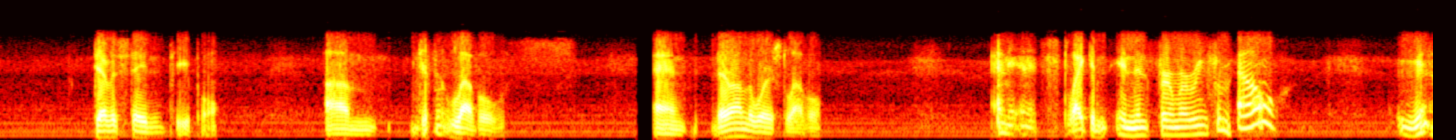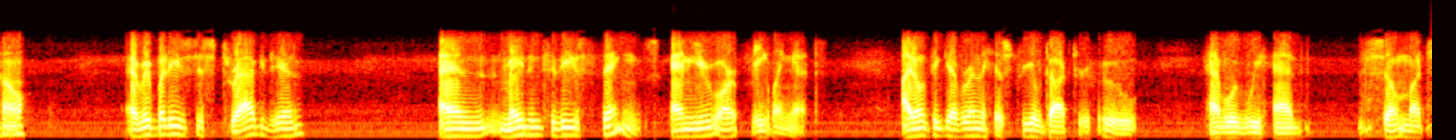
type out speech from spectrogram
devastated people, um, different levels, and they're on the worst level. And it's like an, an infirmary from hell. You know, everybody's just dragged in and made into these things, and you are feeling it. I don't think ever in the history of Doctor Who have we had so much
